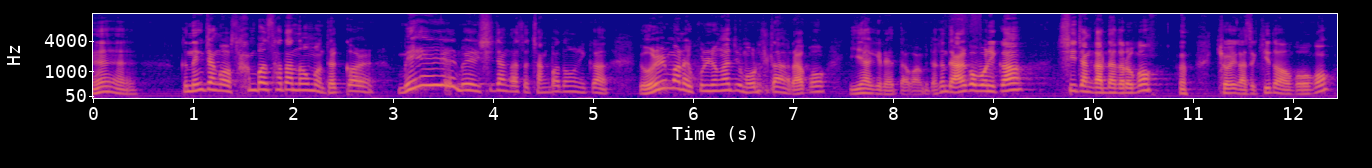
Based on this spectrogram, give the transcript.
예. 그 냉장고 한 번 사다 놓으면 될 걸 매일 매일 시장 가서 장 받아 놓으니까 얼마나 훌륭한지 모른다라고 이야기를 했다고 합니다. 근데 알고 보니까 시장 간다 그러고 교회 가서 기도하고 오고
